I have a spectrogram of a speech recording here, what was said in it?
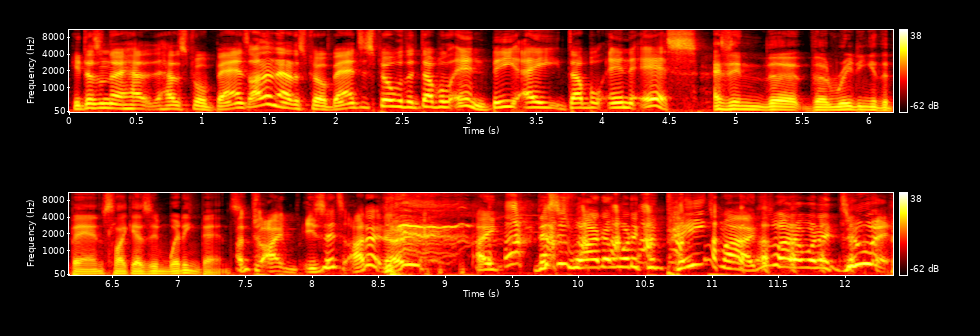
He doesn't know how, how to spell bands. I don't know how to spell bands. It's spelled with a double N. B A double N S. As in the, the reading of the bands, like as in wedding bands. I, I- is it? I don't know. I, this is why I don't want to compete, Mark. This is why I don't want to do it.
